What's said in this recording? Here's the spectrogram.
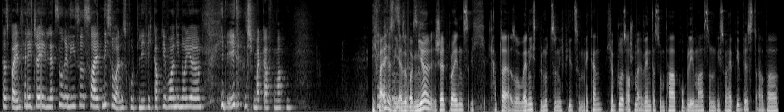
dass bei IntelliJ die letzten Releases halt nicht so alles gut lief. Ich glaube, die wollen die neue Idee dann schmackhaft machen. Ich ich weiß es nicht. ich Also bei mir, JetBrains, ich, ich habe da, also wenn ich es benutze, nicht viel zu meckern. Ich glaube, du hast auch schon mal erwähnt, dass du ein paar Probleme hast und nicht so happy bist, aber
